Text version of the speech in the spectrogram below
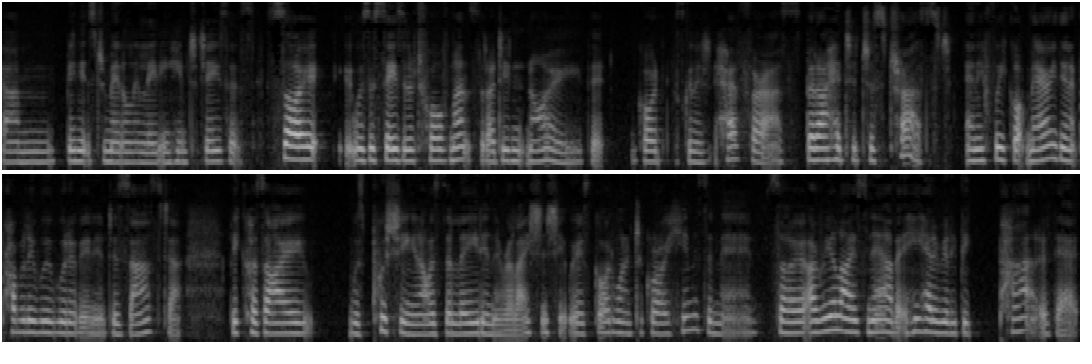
um, been instrumental in leading him to Jesus. So it was a season of 12 months that I didn't know that God was going to have for us. But I had to just trust. And if we got married, then it probably would have been a disaster because I was pushing and I was the lead in the relationship, whereas God wanted to grow him as a man. So I realise now that he had a really big part of that.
